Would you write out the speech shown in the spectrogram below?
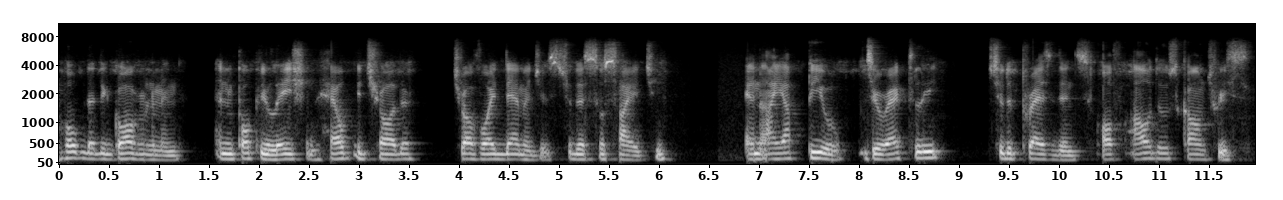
hope that the government and population help each other to avoid damages to the society. And I appeal directly to the presidents of all those countries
